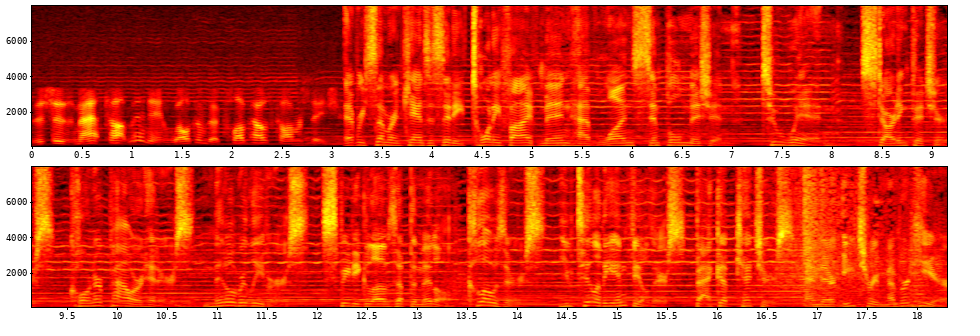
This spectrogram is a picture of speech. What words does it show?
This is Matt Tupman, and welcome to Clubhouse Conversation. Every summer in Kansas City, 25 men have one simple mission to win. Starting pitchers, corner power hitters, middle relievers, speedy gloves up the middle, closers, utility infielders, backup catchers, and they're each remembered here.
